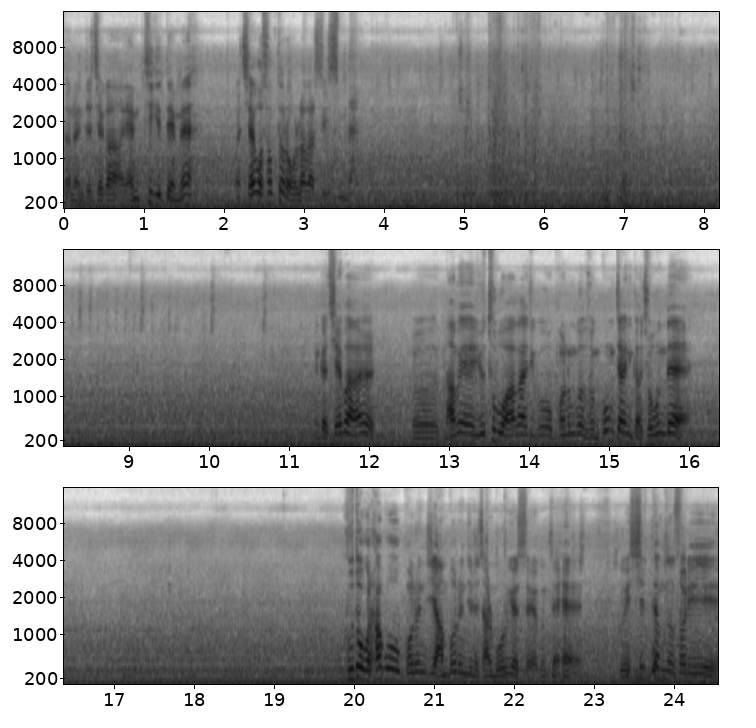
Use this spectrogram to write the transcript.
저는 이제 제가 MT이기 때문에 최고 속도로 올라갈 수 있습니다. 그러니까 제발 그 남의 유튜브 와가지고 보는 것은 공짜니까 좋은데 구독을 하고 보는지 안 보는지는 잘 모르겠어요. 근데 그 쓸데없는 소리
